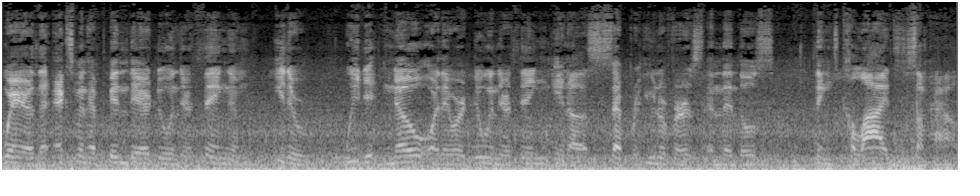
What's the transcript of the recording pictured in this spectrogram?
where the X Men have been there doing their thing, and either we didn't know or they were doing their thing in a separate universe, and then those things collide somehow.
